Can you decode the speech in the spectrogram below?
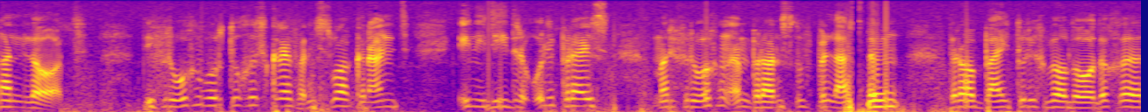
gaan laat. Die verhooging word toegeskryf aan die swak rand en die diedere olieprys, maar die verhooging in brandstofbelasting dra by to die gewelddadige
